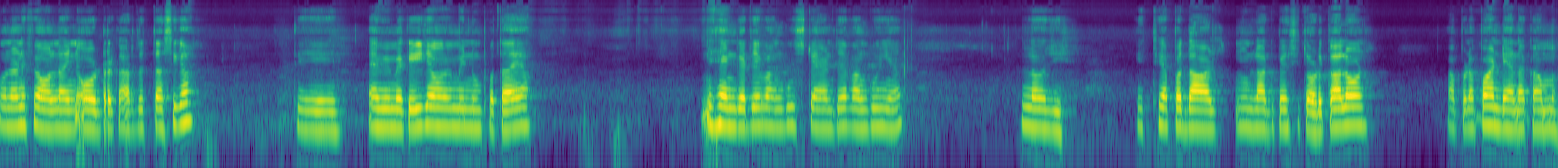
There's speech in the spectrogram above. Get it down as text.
ਉਹਨਾਂ ਨੇ ਫਿਰ ਆਨਲਾਈਨ ਆਰਡਰ ਕਰ ਦਿੱਤਾ ਸੀਗਾ ਤੇ ਐਵੇਂ ਮੈਂ ਕਹੀ ਜਾਵਾਂ, ਮੈਨੂੰ ਪਤਾ ਆ। ਹੈਂਗਰ ਦੇ ਵਾਂਗੂ ਸਟੈਂਡ ਦੇ ਵਾਂਗੂ ਹੀ ਆ। ਲਓ ਜੀ, ਇੱਥੇ ਆਪਾਂ ਦਾਲ ਨੂੰ ਲੱਗ ਪਿਆ ਸੀ ਤੜਕਾ ਲਾਉਣ, ਆਪਣਾ ਭਾਂਡਿਆਂ ਦਾ ਕੰਮ।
